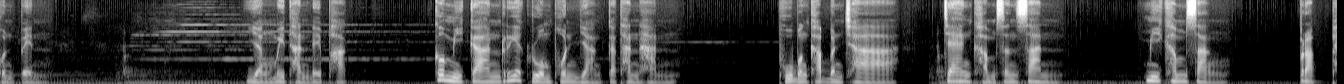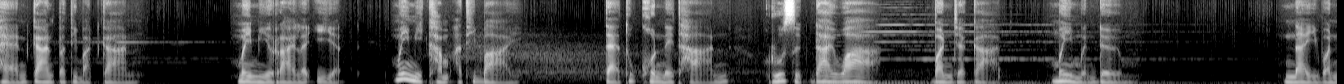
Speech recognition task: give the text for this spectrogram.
คนเป็น ยังไม่ทันได้พัก ก็มีการเรียกรวมพลอย่างกระทันหัน ผู้บังคับบัญชาแจ้งคำสั้นๆ มีคำสั่ง ปรับแผนการปฏิบัติการ ไม่มีรายละเอียด ไม่มีคำอธิบาย แต่ทุกคนในฐานรู้สึกได้ว่า บรรยากาศไม่เหมือนเดิม ในวัน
